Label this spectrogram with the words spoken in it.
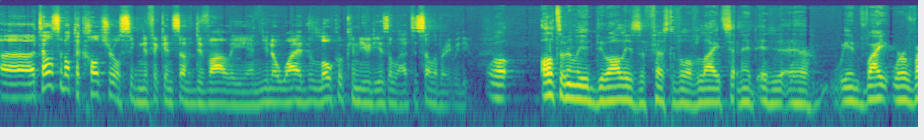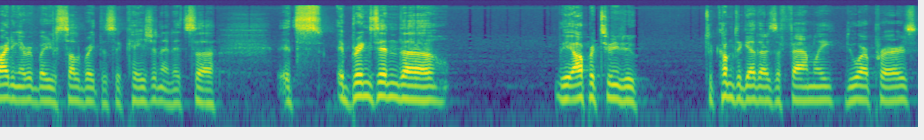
uh, tell us about the cultural significance of Diwali and you know why the local community is allowed to celebrate with you. Well, ultimately, Diwali is a festival of lights, and it, it uh, we invite we're inviting everybody to celebrate this occasion, and it's uh, it's it brings in the the opportunity to to come together as a family, do our prayers,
